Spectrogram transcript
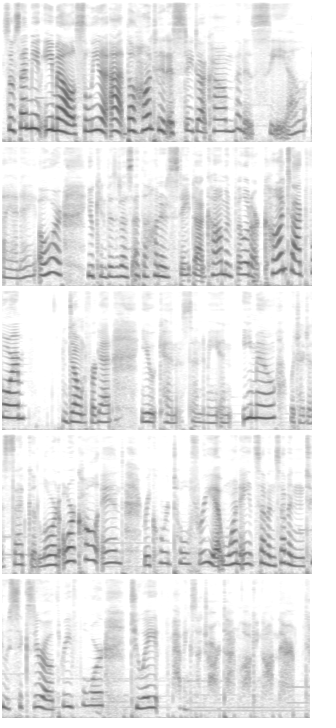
So send me an email, selena at thehauntedestate.com. That is C L I N A. Or you can visit us at thehauntedestate.com and fill out our contact form. Don't forget, you can send me an email, which I just said, good lord, or call and record toll free at 1 877 260 3428. I'm having such a hard time logging on there.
